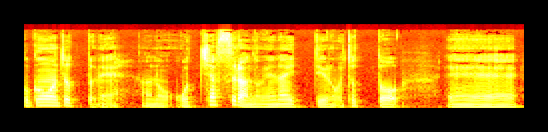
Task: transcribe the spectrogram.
ここもちょっとね、あの、お茶すら飲めないっていうのがちょっと、えー、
